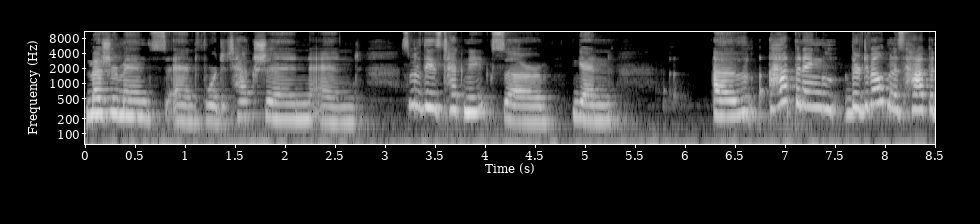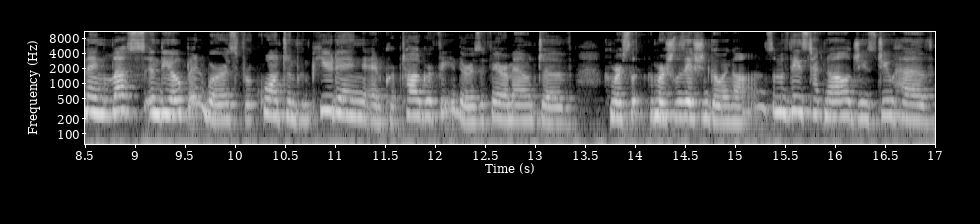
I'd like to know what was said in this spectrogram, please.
measurements and for detection and some of these techniques are, again, uh, happening, their development is happening less in the open, whereas for quantum computing and cryptography, there is a fair amount of commercial, commercialization going on. Some of these technologies do have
